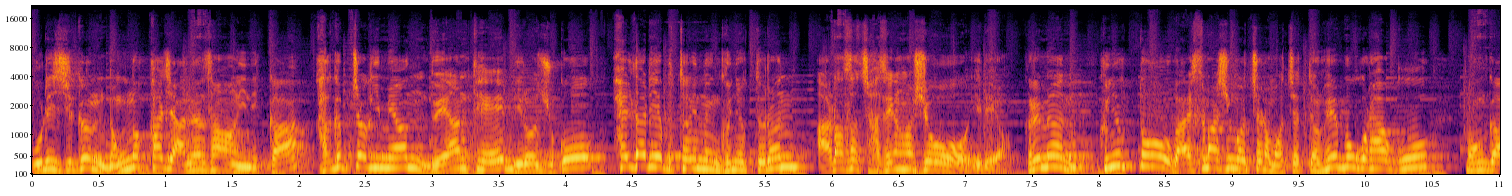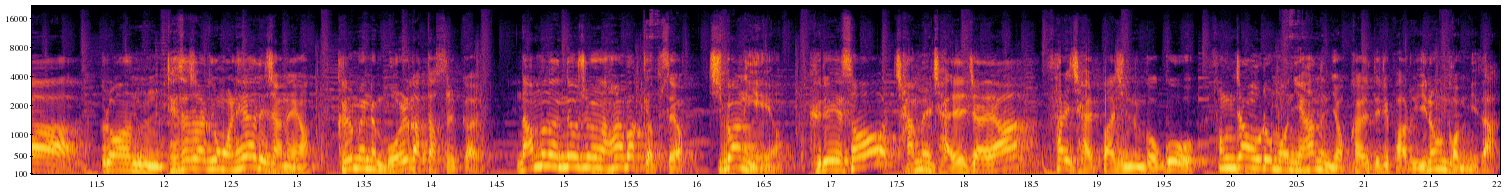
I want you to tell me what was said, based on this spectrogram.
우리 지금 넉넉하지 않은 상황이니까 가급적이면 뇌한테 밀어주고 팔다리에 붙어있는 근육들은 알아서 자생하쇼 이래요. 그러면 근육도 말씀하신 것처럼 어쨌든 회복을 하고 뭔가 그런 대사작용을 해야 되잖아요. 그러면은 뭘 갖다 쓸까요? 남은 에너지는 하나밖에 없어요. 지방이에요. 그래서 잠을 잘 자야 살이 잘 빠지는 거고 성장 호르몬이 하는 역할들이 바로 이런 겁니다.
